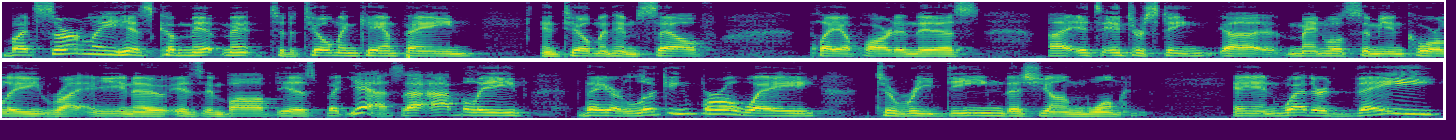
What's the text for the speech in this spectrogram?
but certainly his commitment to the Tillman campaign and Tillman himself play a part in this. Uh, it's interesting. Uh, Manuel Simeon Corley, right, you know, is involved. Is, but yes, I, I believe they are looking for a way to redeem this young woman. And whether they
